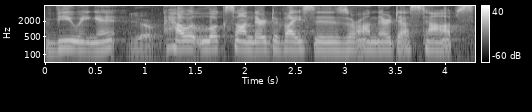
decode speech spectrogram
viewing it, Yep. how it looks on their devices or on their desktops.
